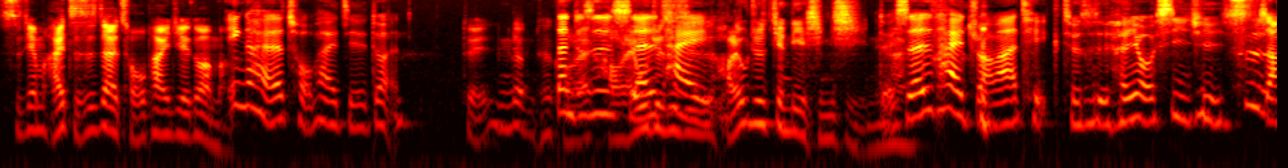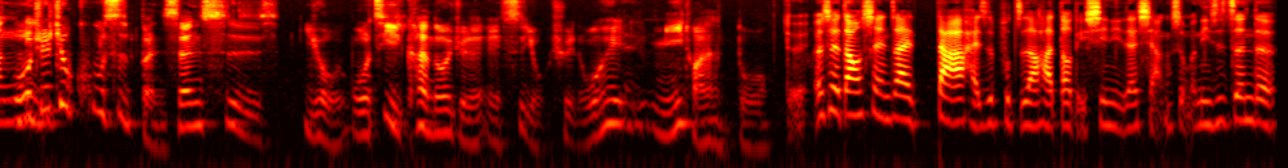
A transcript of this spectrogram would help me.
时间吗？还只是在筹拍阶段嘛？应该还在筹拍阶段。对，那但就是实在是太好莱坞就是见猎心喜，对，实在是太 dramatic，就是很有戏剧张力。我觉得就故事本身是有，我自己看都会觉得哎是有趣的，我会谜团很多。对，而且到现在大家还是不知道他到底心里在想什么。你是真的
